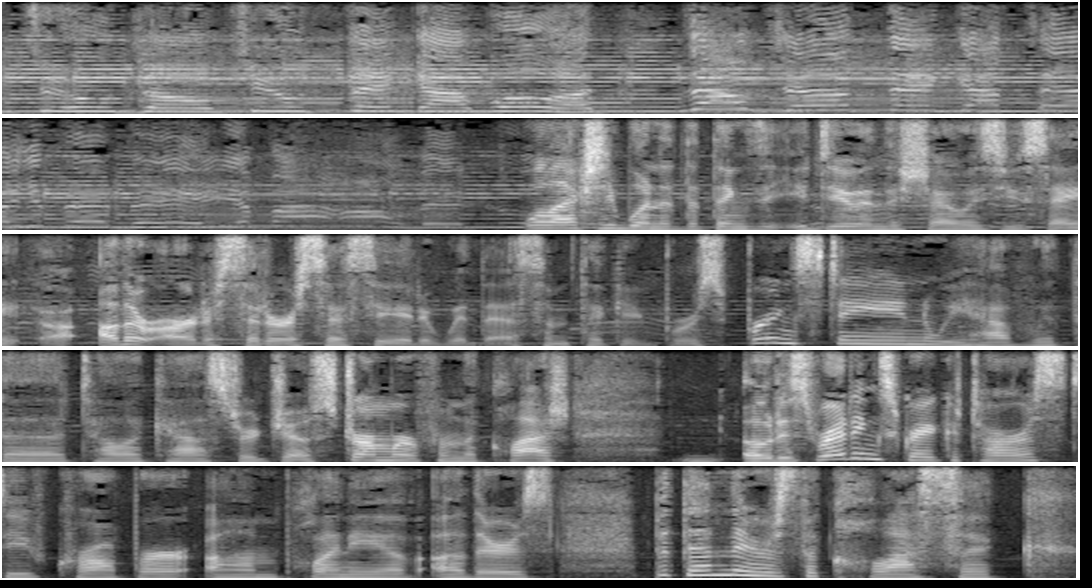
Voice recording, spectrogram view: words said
Want to? Don't you think I would? Don't you think I'd tell you, baby, if I only could? Well, actually, one of the things that you do in the show is you say uh, other artists that are associated with this. I'm thinking Bruce Springsteen. We have with the Telecaster Joe Strummer from The Clash, Otis Redding's great guitarist, Steve Cropper, um, plenty of others. But then there's the classic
